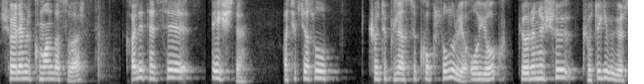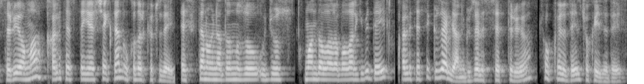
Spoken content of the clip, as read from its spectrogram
Şöyle bir kumandası var. Kalitesi e işte. Açıkçası o kötü plastik kokusu olur ya o yok. Görünüşü kötü gibi gösteriyor ama kalitesi de gerçekten o kadar kötü değil. Eskiden oynadığımız o ucuz kumandalı arabalar gibi değil. Kalitesi güzel yani güzel hissettiriyor. Çok kötü değil çok iyi de değil.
